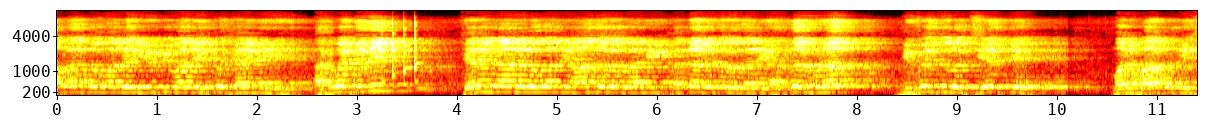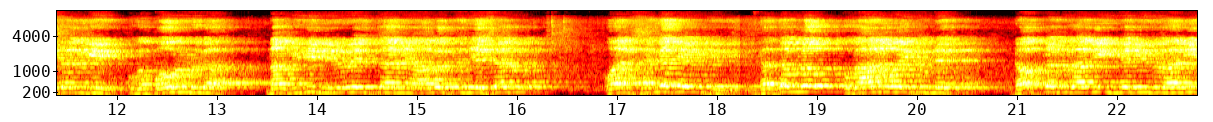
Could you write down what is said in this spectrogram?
ప్రాంతం వాళ్ళు యూపీ వాళ్ళు ఎక్కువ జాయిన్ అయ్యింది అటువంటిది తెలంగాణలో కానీ ఆంధ్రలో కానీ కర్ణాటకలో కానీ అందరూ కూడా డిఫెన్స్లో చేర్చే మన భారతదేశానికి ఒక పౌరుడుగా నా విధి నిర్వహించాలని ఆలోచన చేశారు. వారి సంగతి ఏమిటి? గతంలో ఒక ఆనవాయితుండే డాక్టర్లు కానీ ఇంజనీర్లు కానీ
